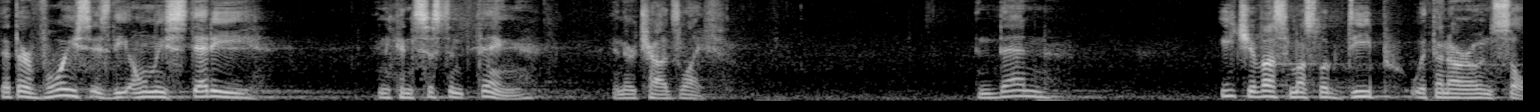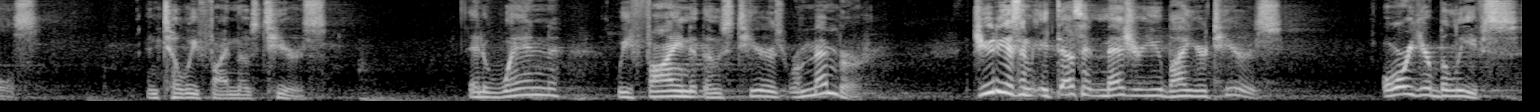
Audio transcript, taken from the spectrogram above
that their voice is the only steady and consistent thing in their child's life. And then each of us must look deep within our own souls until we find those tears. And when we find those tears, remember, Judaism, it doesn't measure you by your tears or your beliefs,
